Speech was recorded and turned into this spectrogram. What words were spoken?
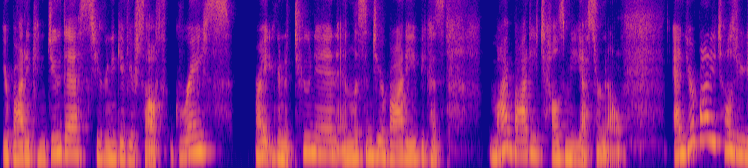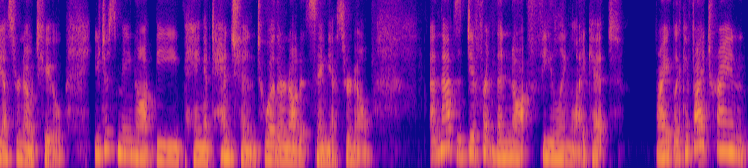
your body can do this. You're going to give yourself grace, right? You're going to tune in and listen to your body because my body tells me yes or no. And your body tells you yes or no too. You just may not be paying attention to whether or not it's saying yes or no. And that's different than not feeling like it, right? Like if I try and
